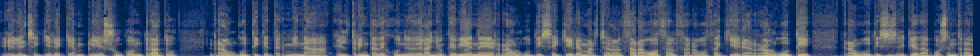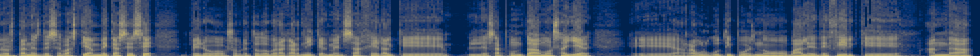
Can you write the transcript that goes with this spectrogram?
El Elche quiere que amplíe su contrato. Raúl Guti que termina el 30 de junio del año que viene. Raúl Guti se quiere marchar al Zaragoza, el Zaragoza quiere a Raúl Guti. Raúl Guti si se queda pues entra en los planes de Sebastián Becasese, pero sobre todo Bragarnik el mensaje era el que les apuntábamos ayer. Eh, a Raúl Guti pues no vale decir que anda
